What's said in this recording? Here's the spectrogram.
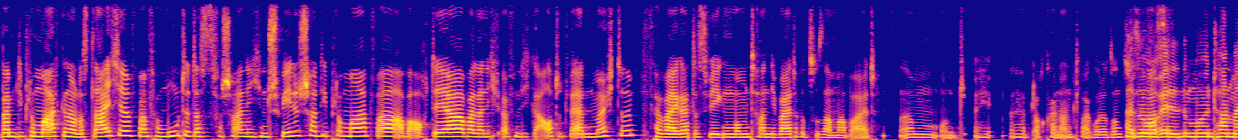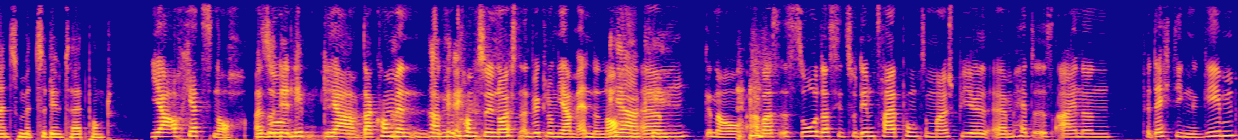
Beim Diplomat genau das Gleiche. Man vermutet, dass es wahrscheinlich ein schwedischer Diplomat war, aber auch der, weil er nicht öffentlich geoutet werden möchte, verweigert deswegen momentan die weitere Zusammenarbeit. Ähm, und erhebt auch keine Anklage oder sonst Also was. äh, momentan meinst du mit zu dem Zeitpunkt? Ja, auch jetzt noch. Also, Also der lebt- ja, da kommen wir, Okay. wir kommen zu den neuesten Entwicklungen ja am Ende noch. Ja, okay. Ähm, genau. Aber es ist so, dass sie zu dem Zeitpunkt zum Beispiel ähm, hätte es einen Verdächtigen gegeben,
